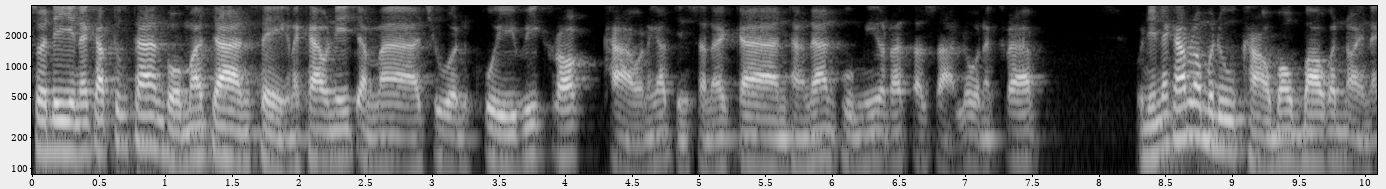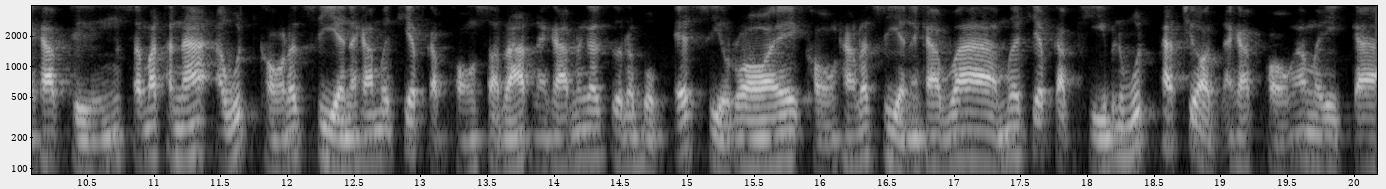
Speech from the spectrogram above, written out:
สวัสดีนะครับทุกท่านผมอาจารย์เสกนะครับวันนี้จะมาชวนคุยวิเคราะห์ข่าวนะครับถึงสถานการณ์ทางด้านภูมิรัฐศาสตร์โลกนะครับ วันนี้นะครับเรามาดูข่าวเบาๆกันหน่อยนะครับ ถึงสมรรถนะอาวุธของรัสเซียนะครับเมื่อเทียบกับของสหรัฐนะครับ นั่นก็คือระบบ S400 ของทางรัสเซียนะครับ ว่าเมื่อเทียบกับขีปนาวุธ Patriot นะครับของอเมริกา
